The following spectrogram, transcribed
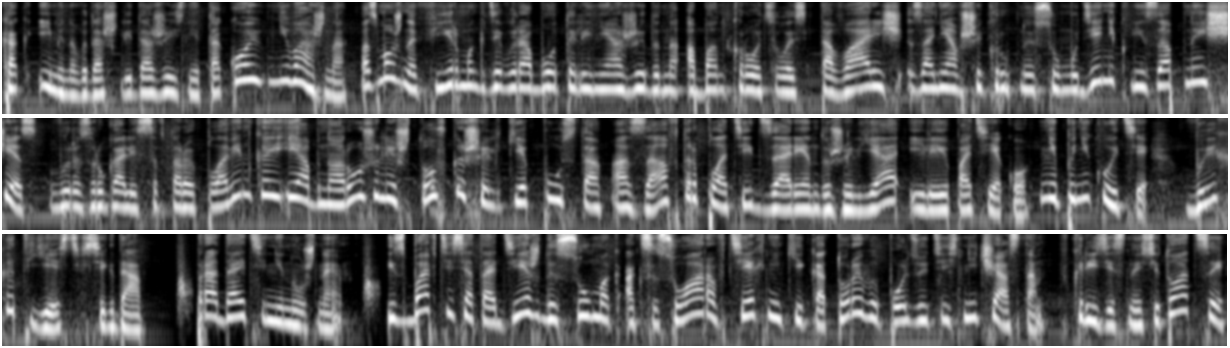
Как именно вы дошли до жизни такой, неважно. Возможно, фирма, где вы работали, неожиданно обанкротилась. Товарищ, занявший крупную сумму денег, внезапно исчез. Вы разругались со второй половинкой и обнаружили, что в кошельке пусто, а завтра платить за аренду жилья или ипотеку. Не паникуйте, выход есть всегда. Продайте ненужное. Избавьтесь от одежды, сумок, аксессуаров, техники, которой вы пользуетесь нечасто. В кризисной ситуации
